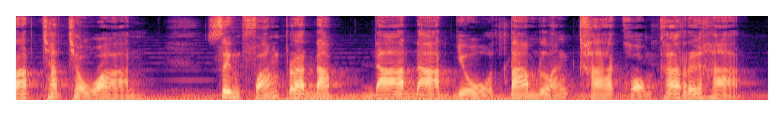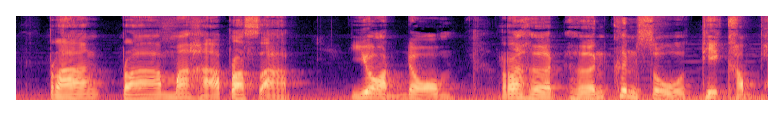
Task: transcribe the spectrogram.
รัตชัชวาน ซึ่งฝังประดับดาดาดอยู่ตามหลังคาของคฤหาสน์ปรางปรามหาปราสาท ยอดโดม ระเหิดเหินขึ้นสู่ที่คำพ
